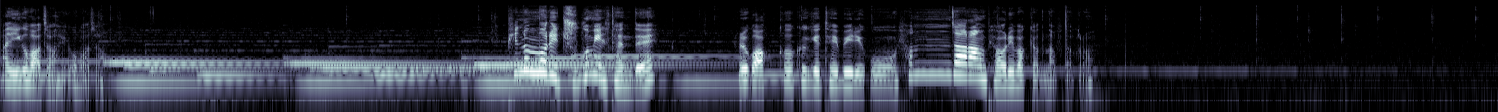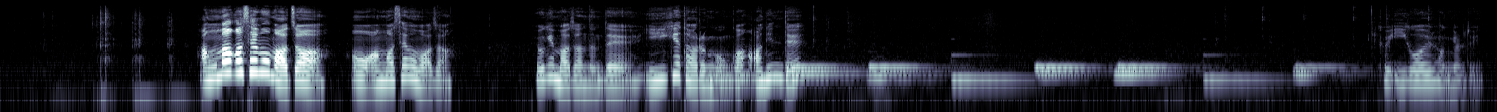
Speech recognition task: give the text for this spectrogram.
아니 이거 맞아 이거 맞아 피눈물이 죽음일 텐데. 그리고 아까 그게 데빌이고 현자랑 별이 바뀌었나 보다 그럼. 악마가 세모 맞아. 어 악마 세모 맞아. 여긴 맞았는데 이게 다른 건가? 아닌데? 그 이거일 확률도 있...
